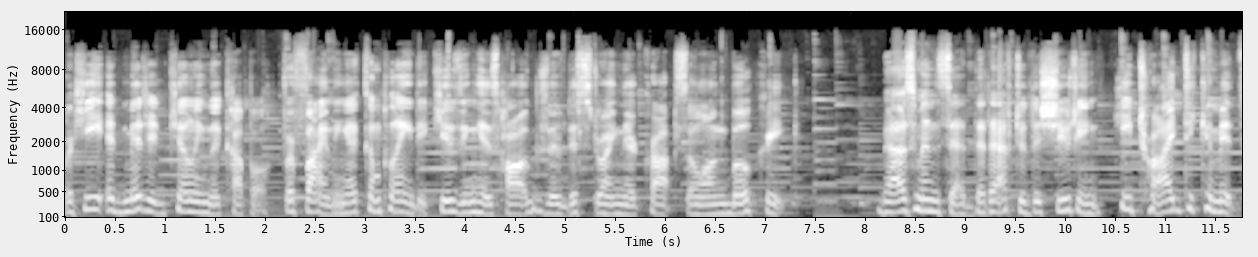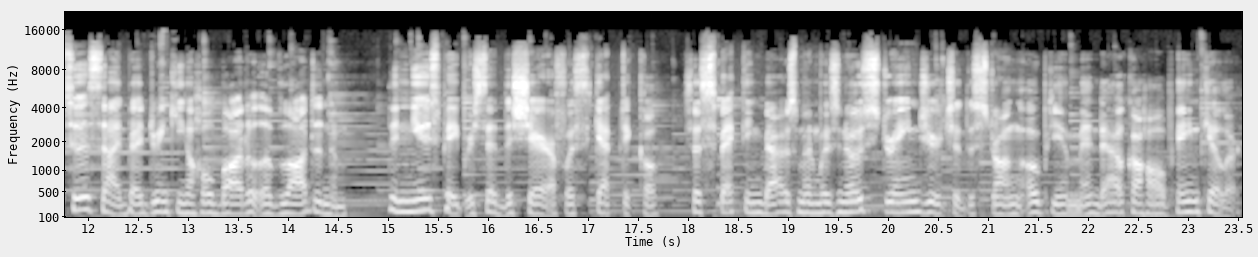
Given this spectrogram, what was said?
where he admitted killing the couple for filing a complaint accusing his hogs of destroying their crops along Bull Creek. Bousman said that after the shooting, he tried to commit suicide by drinking a whole bottle of laudanum. The newspaper said the sheriff was skeptical, suspecting Bousman was no stranger to the strong opium and alcohol painkiller.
